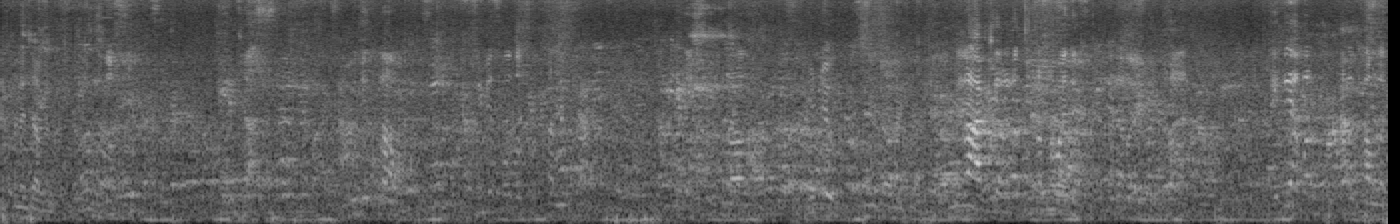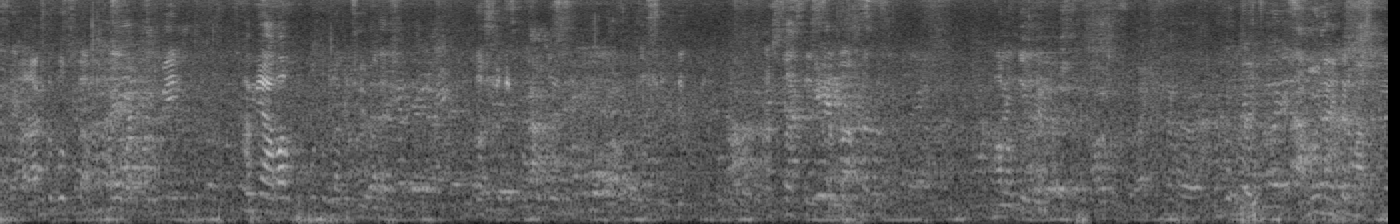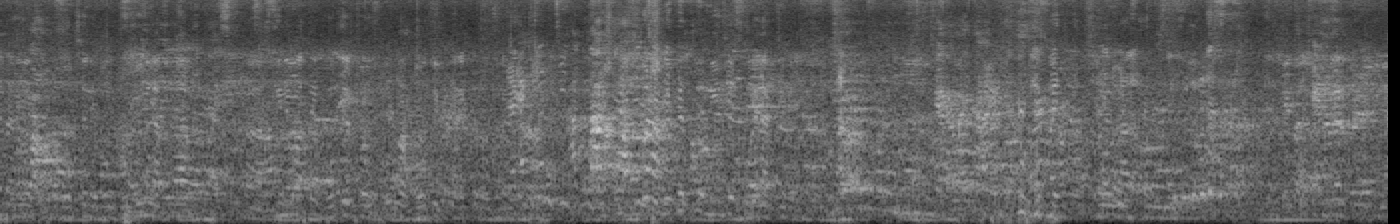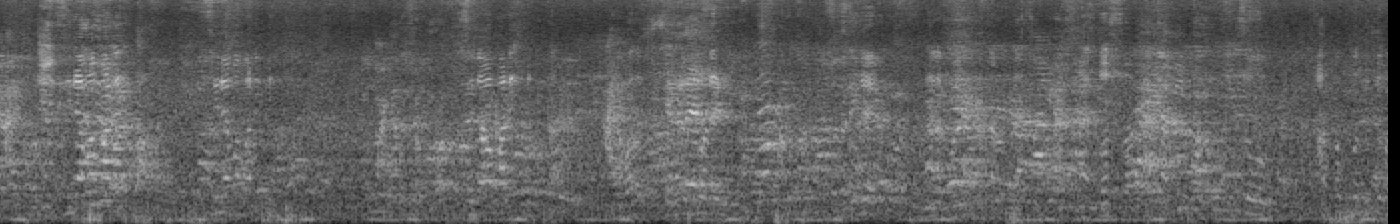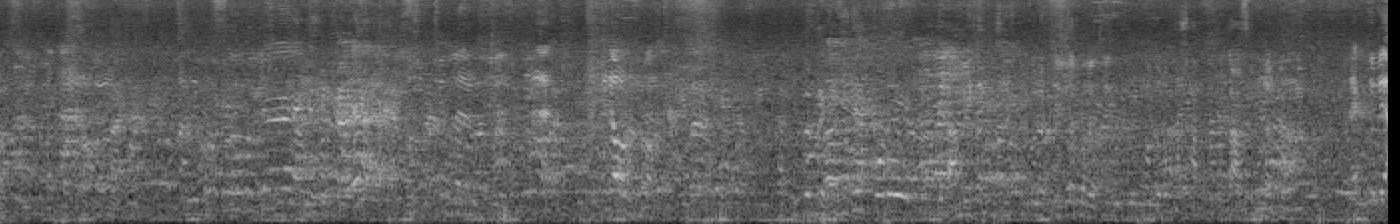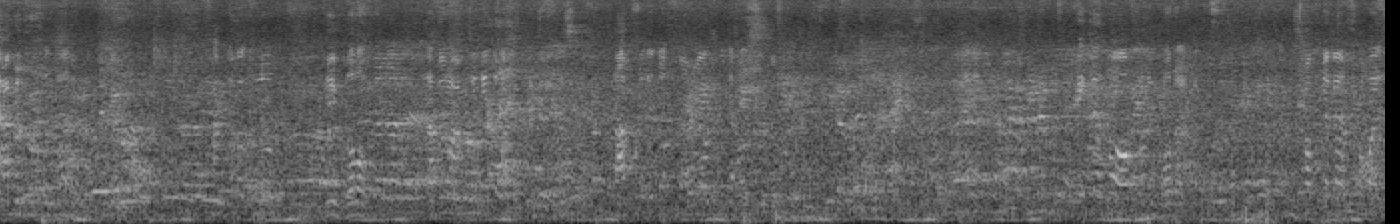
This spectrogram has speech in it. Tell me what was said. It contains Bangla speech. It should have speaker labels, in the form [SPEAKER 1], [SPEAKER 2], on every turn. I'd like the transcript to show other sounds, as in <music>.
[SPEAKER 1] এখানে যাবেন
[SPEAKER 2] দেখলাম আজকে এটা তোমরা সবাই দেখছ। এটাই আমার ভালো লাগছে আর আমি তো বলছিলাম তুমি আমি আবার কতগুলো বিষয় বানাইছি দর্শকের দর্শক দেখবে আস্তে আস্তে ভালো তৈরি
[SPEAKER 3] দুই নায়িকার মাঝখানে দাঁড়িয়ে কথা বলছেন এবং আপনার সিনেমাতে ভূতের চরিত্র বা ভৌতিক ক্যারেক্টার করছেন সেক্ষেত্রে নিজের ভয় লাগছে না।
[SPEAKER 2] সিনেমা মানে সিনেমা মানে সিনেমা মানে মিথ্যা আমাদের চ্যানেলের হ্যাঁ দর্শককে আমি একটু আতঙ্ক দিতে পারছি বা দর্শকের তালি করছে, দর্শক চিল্লায় উঠছে, হ্যাঁ এটা আমার ভালো লাগছে।
[SPEAKER 3] ঈদের পরে ঈদের আমেজ সৃষ্টি করার চেষ্টা করেছেন কতটুকু সার্থকতা আছে বলে আপনি মনে
[SPEAKER 2] অ্যাকচুয়ালি আমি সাক্ষাৎ ছিল যে গরম এজন্য আমি নিজে তো অসুখ থেকে গেছি। তারপরে সব জায়গায় সবাই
